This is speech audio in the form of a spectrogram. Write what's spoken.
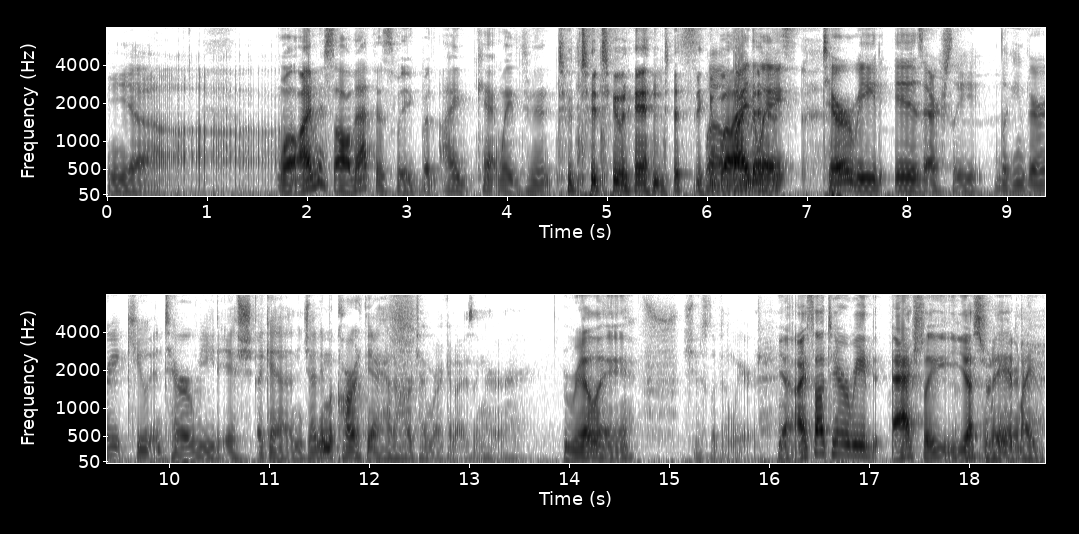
Yeah. Well, I missed all that this week, but I can't wait to to, to tune in to see Well, what by I the way. Tara Reid is actually looking very cute and Tara Reid-ish again. Jenny McCarthy, I had a hard time recognizing her. Really? She was looking weird. Yeah, I saw Tara Reid actually yesterday Weird. at my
